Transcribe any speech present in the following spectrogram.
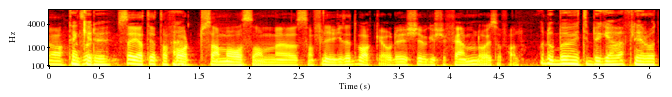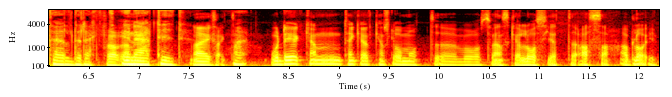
Ja, Tänker så- du? Säg att det tar Ja. fart samma år som, eh, som flyget är tillbaka och det är 2025 då i så fall. Och då behöver vi inte bygga fler hotell direkt För- i närtid. Nej exakt. Nej. Och det kan tänka att kan slå mot uh, vår svenska låsjätte Assa Abloy.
